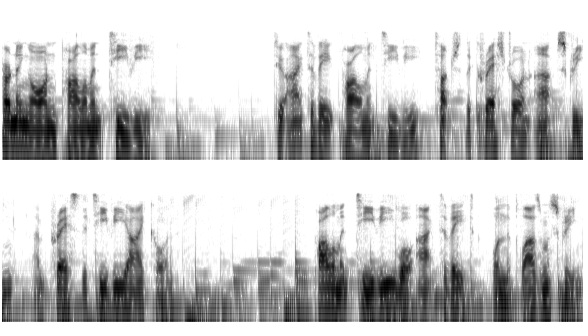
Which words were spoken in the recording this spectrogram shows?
Turning on Parliament TV. To activate Parliament TV, touch the Crestron app screen and press the TV icon. Parliament TV will activate on the plasma screen.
